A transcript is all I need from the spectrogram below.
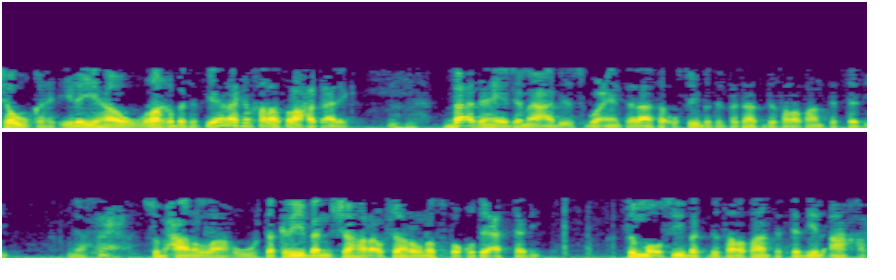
شوقه إليها ورغبته فيها لكن خلاص راحت عليك. بعدها يا جماعة بأسبوعين ثلاثة أصيبت الفتاة بسرطان في الثدي. سبحان الله وتقريبا شهر أو شهر ونصف وقطع الثدي. ثم أصيبت بسرطان في الثدي الآخر.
